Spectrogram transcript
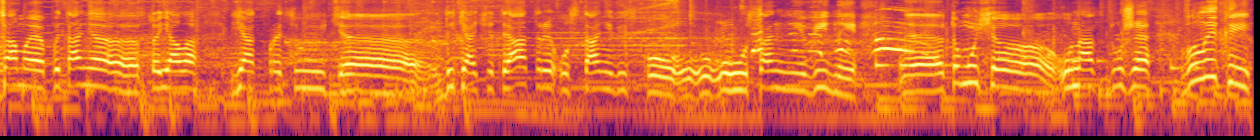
Саме питання е, стояло, як працюють е, дитячі театри у стані війську, у- стані війни, Е, тому що у нас дуже великий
